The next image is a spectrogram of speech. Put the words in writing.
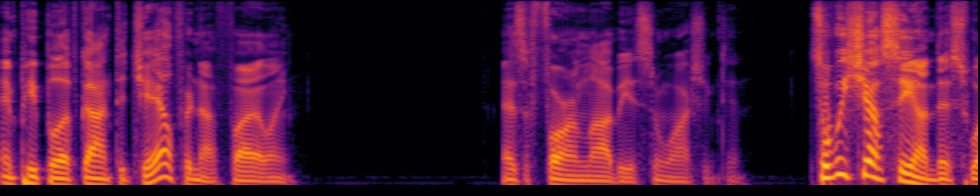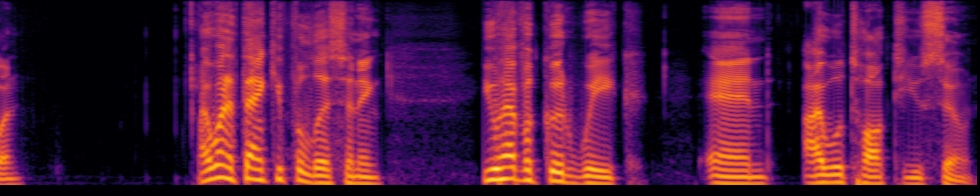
And people have gone to jail for not filing as a foreign lobbyist in Washington. So we shall see on this one. I want to thank you for listening. You have a good week, and I will talk to you soon.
